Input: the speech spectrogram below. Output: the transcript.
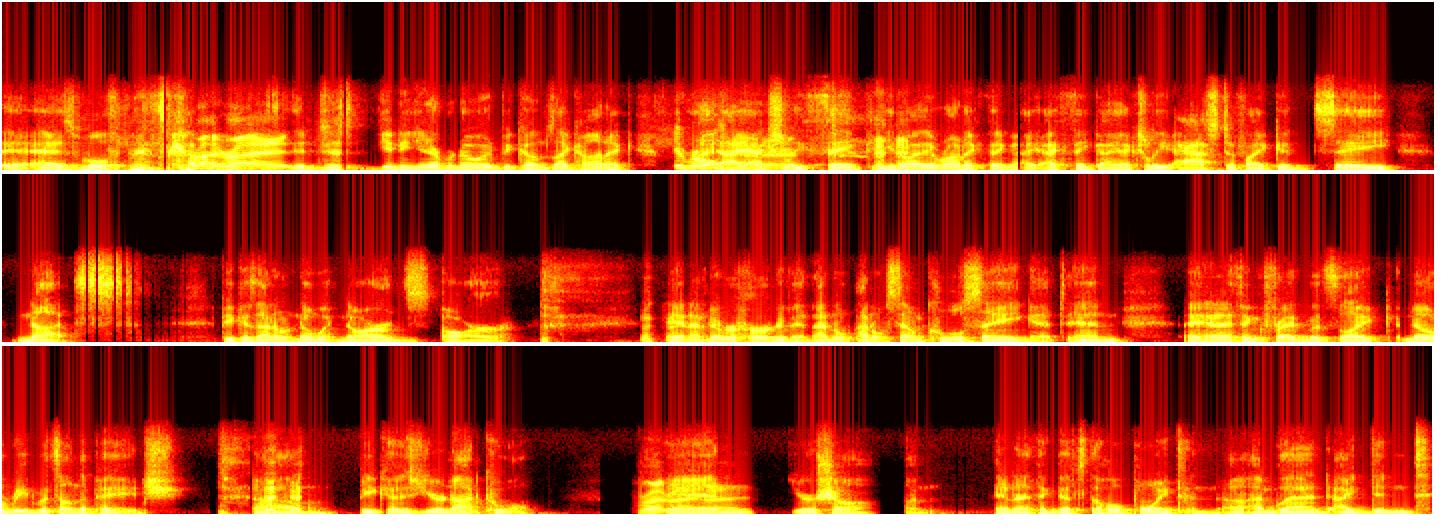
as Wolfman's got Right, right. It just you know you never know it becomes iconic. It rolls I, I actually think you know ironic thing. I, I think I actually asked if I could say nuts because I don't know what nards are. And I've never heard of it. And I don't I don't sound cool saying it. And and I think Fred was like, no, read what's on the page. Um, because you're not cool right, right, and right. you're Sean. And I think that's the whole point. And uh, I'm glad I didn't,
